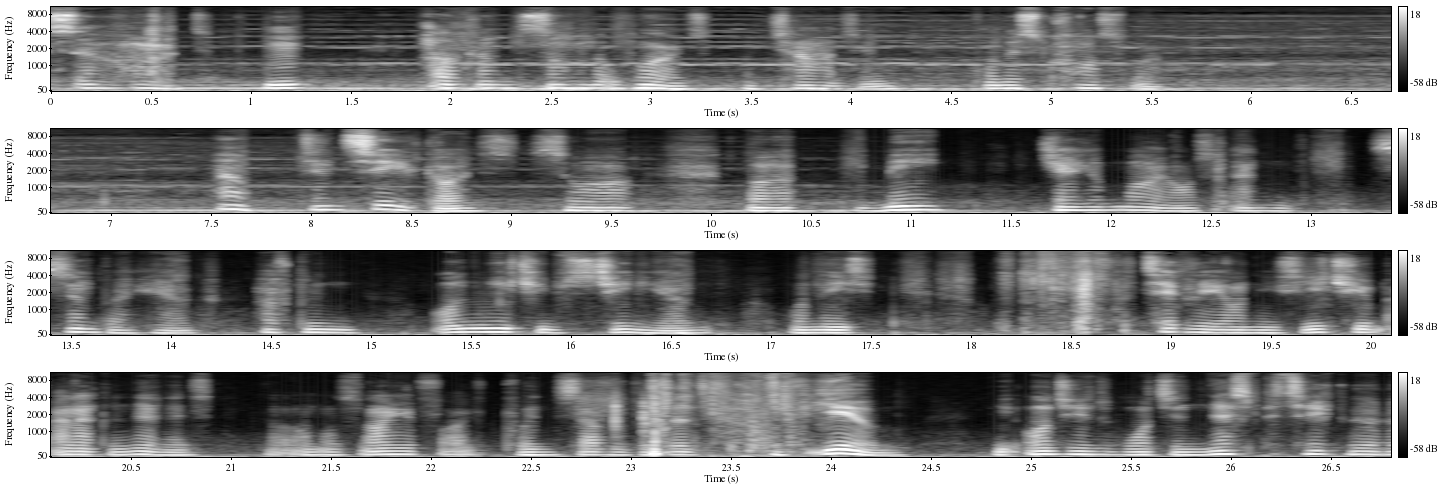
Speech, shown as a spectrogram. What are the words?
Why is it so hard? Hmm? How come some of the words are challenging for this crossword? Oh, didn't see you guys. So, uh, uh, me, Jacob Miles, and Simba here have been on YouTube Studio on these, particularly on these YouTube analytics, almost 95.7% of you, the audience watching this particular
